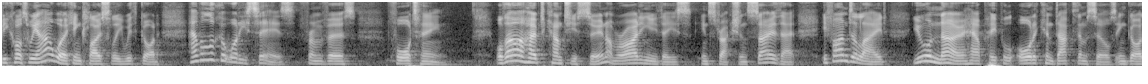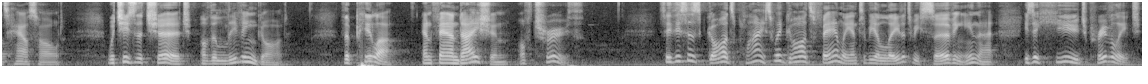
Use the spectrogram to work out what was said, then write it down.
because we are working closely with God. Have a look at what he says from verse 14. Although I hope to come to you soon, I'm writing you these instructions so that if I'm delayed, you will know how people ought to conduct themselves in God's household, which is the church of the living God, the pillar and foundation of truth. See, this is God's place. We're God's family, and to be a leader, to be serving in that, is a huge privilege.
